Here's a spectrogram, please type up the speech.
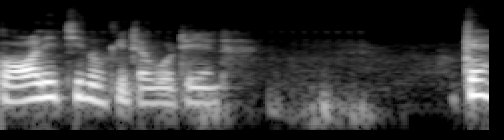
ക്വാളിറ്റി നോക്കിയിട്ടാണ് വോട്ട് ചെയ്യേണ്ടത്. ഓക്കെ?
